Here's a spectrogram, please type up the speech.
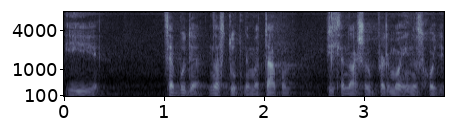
І це буде наступним етапом після нашої перемоги на Сході.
